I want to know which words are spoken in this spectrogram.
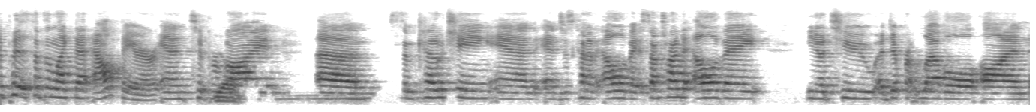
to put something like that out there and to provide um, some coaching and and just kind of elevate. So I'm trying to elevate, you know, to a different level on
